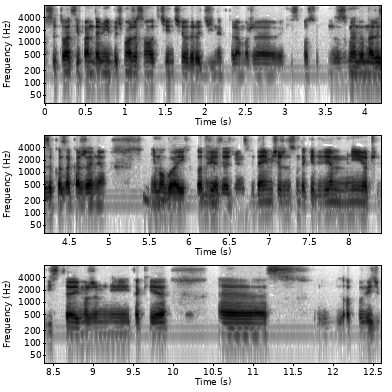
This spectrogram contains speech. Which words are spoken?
w sytuacji pandemii być może są odcięci od rodziny, która może w jakiś sposób, no ze względu na ryzyko zakażenia, nie mogła ich odwiedzać, więc wydaje mi się, że to są takie dwie mniej oczywiste i może mniej takie e, odpowiedzi,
